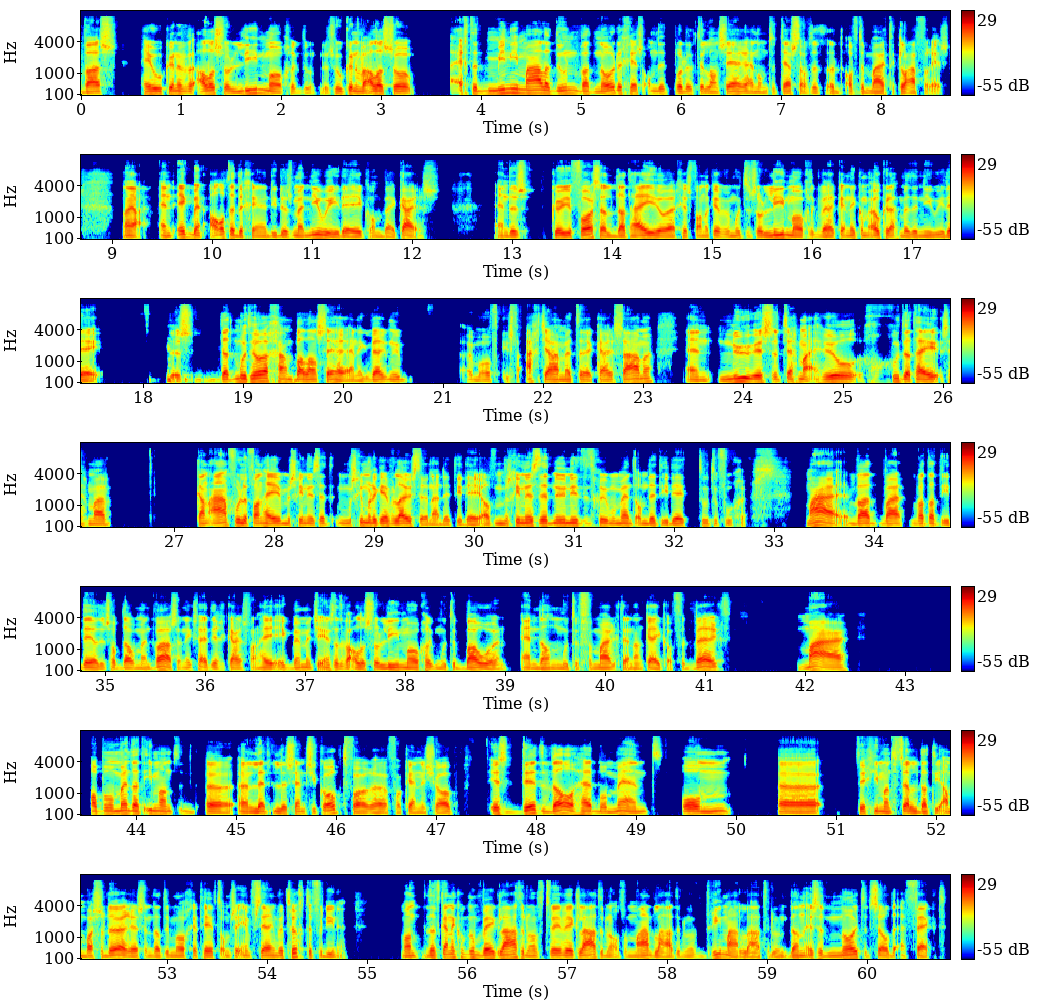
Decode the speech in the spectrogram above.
was hey, hoe kunnen we alles zo lean mogelijk doen? Dus hoe kunnen we alles zo echt het minimale doen wat nodig is om dit product te lanceren en om te testen of, het, of de markt er klaar voor is. Nou ja, en ik ben altijd degene die dus met nieuwe ideeën komt bij Kairos. En dus kun je je voorstellen dat hij heel erg is van oké, okay, we moeten zo lean mogelijk werken en ik kom elke dag met een nieuw idee. Dus dat moet heel erg gaan balanceren. En ik werk nu hoofd iets van acht jaar met uh, samen. En nu is het zeg maar heel goed dat hij zeg maar kan aanvoelen van, hey, misschien, is het, misschien moet ik even luisteren naar dit idee. Of misschien is dit nu niet het goede moment om dit idee toe te voegen. Maar wat, wat, wat dat idee dus op dat moment was, en ik zei tegen Karis van, hey, ik ben met je eens dat we alles zo lean mogelijk moeten bouwen en dan moeten vermarkten en dan kijken of het werkt. Maar op het moment dat iemand uh, een licentie koopt voor, uh, voor Shop, is dit wel het moment om uh, tegen iemand te vertellen dat hij ambassadeur is en dat hij mogelijkheid heeft om zijn investering weer terug te verdienen. Want dat kan ik ook een week later doen, of twee weken later doen, of een maand later doen, of drie maanden later doen. Dan is het nooit hetzelfde effect.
